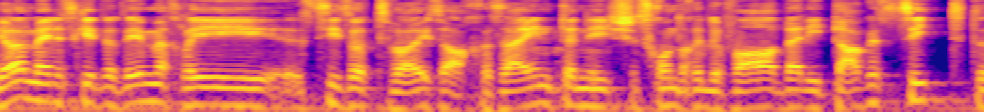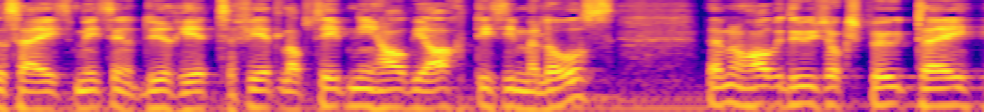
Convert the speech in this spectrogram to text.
Ja, ich meine, es gibt halt immer ein bisschen, es sind so zwei Sachen. Das eine ist, es kommt ein bisschen darauf an, welche Tageszeit. Das heisst, wir sind natürlich jetzt ein Viertel ab sieben, halb acht, sind wir los, wenn wir halb drei schon gespielt haben.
